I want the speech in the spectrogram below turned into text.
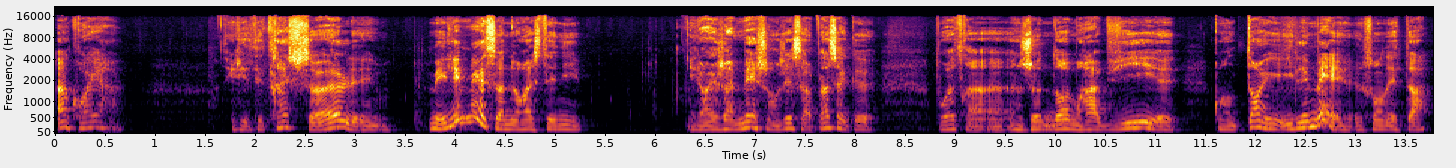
Incroyable. Il était très seul, mais il aimait ça, Neurasthénie. Il n'aurait jamais changé sa place avec, euh, pour être un, jeune homme ravi, et content. il aimait son état.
